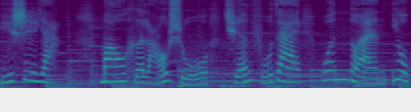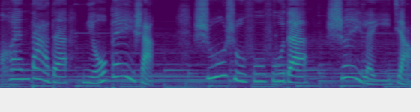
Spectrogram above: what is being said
于是呀，猫和老鼠全伏在温暖又宽大的牛背上，舒舒服服地睡了一觉。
